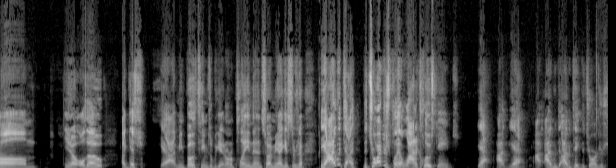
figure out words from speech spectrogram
Um, you know, although I guess, yeah, I mean, both teams will be getting on a plane then. So I mean, I guess there's no. Yeah, I would. T- the Chargers play a lot of close games. Yeah, I yeah, I, I would I would take the Chargers.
